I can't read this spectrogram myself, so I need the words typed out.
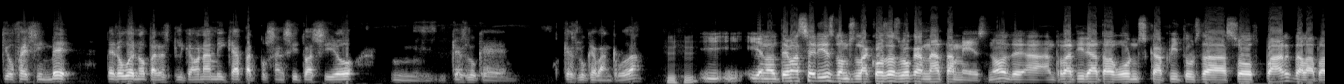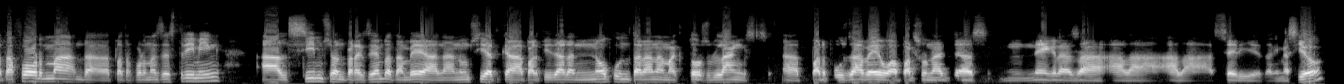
que ho fessin bé, però bueno, per explicar una mica, per posar en situació mm, què és el que, què és el que van rodar. Uh -huh. I, i, I en el tema sèries, doncs la cosa es veu que ha anat a més, no? De, han retirat alguns capítols de South Park de la plataforma, de plataformes de streaming. Els Simpson, per exemple, també han anunciat que a partir d'ara no comptaran amb actors blancs eh, per posar veu a personatges negres a, a, la, a la sèrie d'animació.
